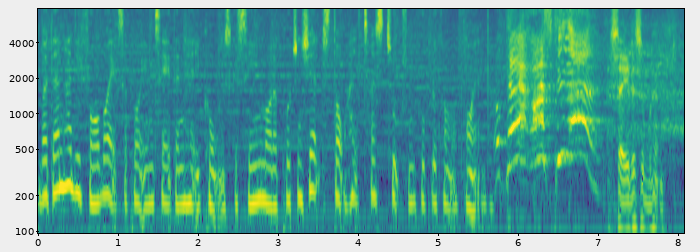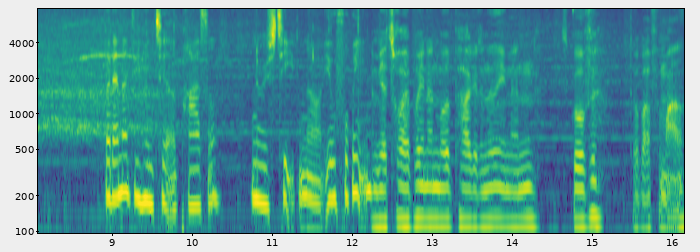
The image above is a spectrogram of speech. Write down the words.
Hvordan har de forberedt sig på at indtage den her ikoniske scene, hvor der potentielt står 50.000 publikummer foran dig? Okay, Roskilde! Jeg sagde det simpelthen. Hvordan har de håndteret presset, nervøsiteten og euforien? Jamen, jeg tror, jeg på en eller anden måde pakkede det ned i en eller anden skuffe. Det var bare for meget.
